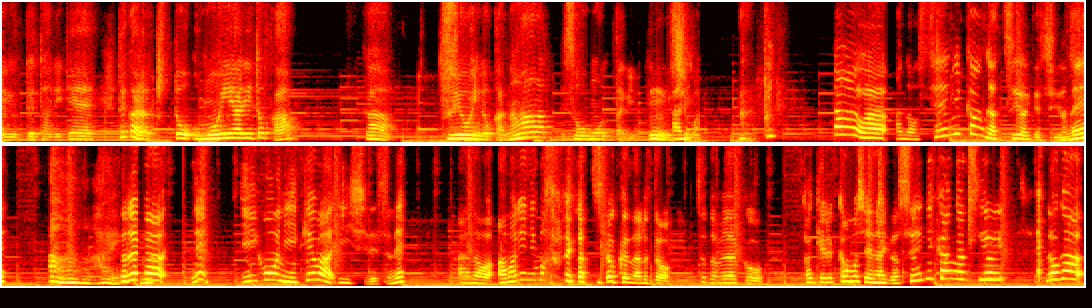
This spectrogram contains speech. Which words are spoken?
言ってたりでだからきっと思いやりとかが強いのかなってそう思ったり、うん、します。パーはあの正義感が強いですよね。はい、それがね、いい方に行けばいいしですね。あのあまりにもそれが強くなるとちょっと迷惑をかけるかもしれないけど正義感が強いのが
